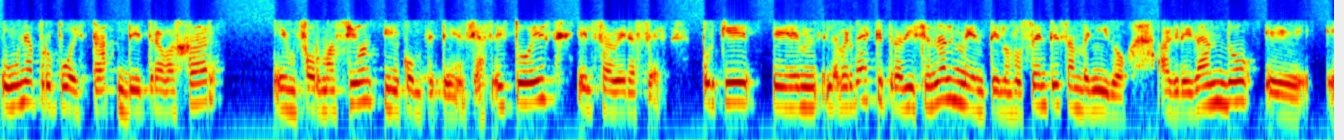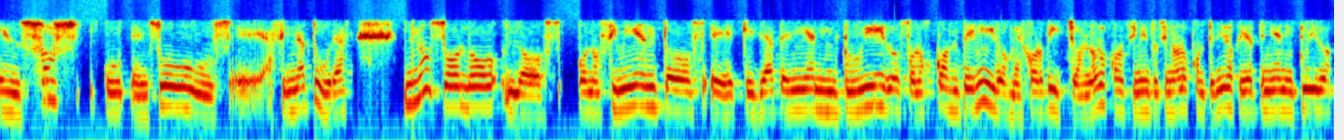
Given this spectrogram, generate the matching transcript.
una propuesta de trabajar en formación en competencias, esto es el saber hacer porque em, la verdad es que tradicionalmente los docentes han venido agregando eh, en sus en sus eh, asignaturas no solo los conocimientos eh, que ya tenían incluidos, o los contenidos, mejor dicho, no los conocimientos, sino los contenidos que ya tenían incluidos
